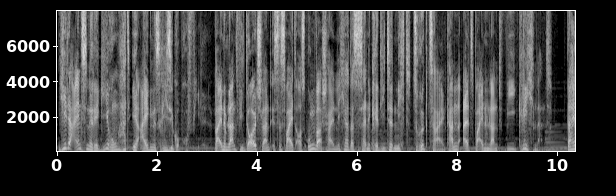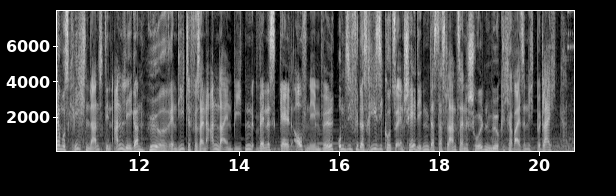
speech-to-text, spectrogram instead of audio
jede einzelne Regierung hat ihr eigenes Risikoprofil. Bei einem Land wie Deutschland ist es weitaus unwahrscheinlicher, dass es seine Kredite nicht zurückzahlen kann, als bei einem Land wie Griechenland. Daher muss Griechenland den Anlegern höhere Rendite für seine Anleihen bieten, wenn es Geld aufnehmen will, um sie für das Risiko zu entschädigen, dass das Land seine Schulden möglicherweise nicht begleichen kann.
